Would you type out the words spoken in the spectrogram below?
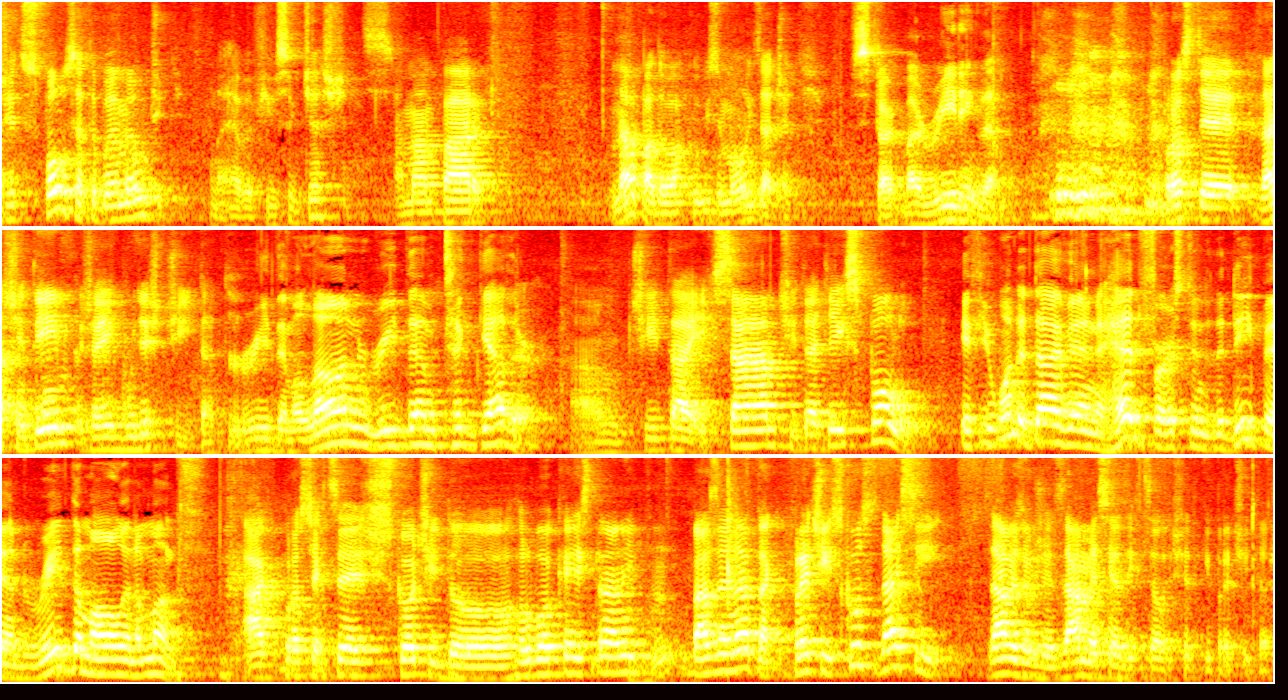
že spolu sa to budeme učiť. And I have a few suggestions. A mám pár nápadov, ako by sme mohli začať. Start by reading them. Proste začni tým, že ich budeš čítať. Read them alone, read them together. Um, čítaj ich sám, čítajte ich spolu. If you want to dive in head first into the deep end, read them all in a month. Ak proste chceš skočiť do hlbokej strany bazéna, tak prečí, skús, daj si záväzok, že za mesiac ich celé všetky prečítaš.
